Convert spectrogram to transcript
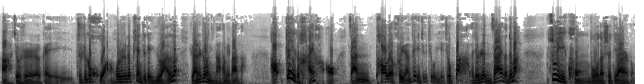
啊，就是给就这个谎或者这个骗局给圆了，圆了之后你拿他没办法。好，这个还好，咱掏了会员费就就也就罢了，就认栽了，对吧？最恐怖的是第二种，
